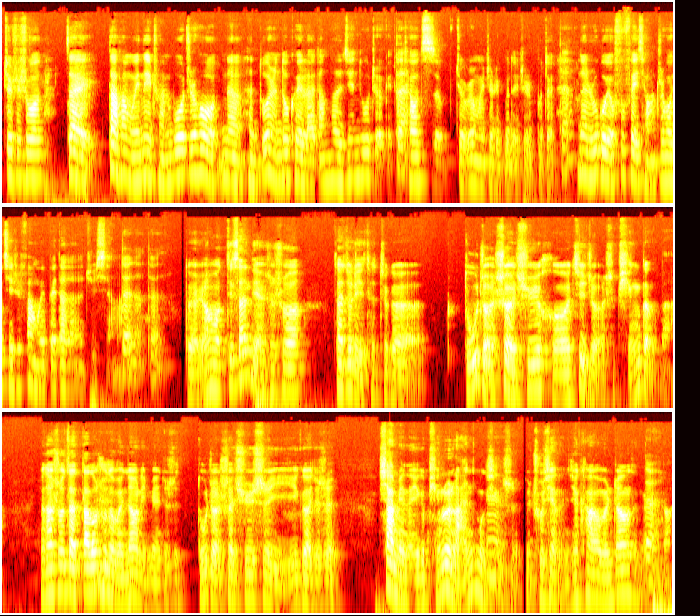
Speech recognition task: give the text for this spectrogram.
就是说在大范围内传播之后，那很多人都可以来当它的监督者，给它挑刺，就认为这里不对，这里不对。对那如果有付费墙之后，其实范围被大大的局限了。对的对的，对，然后第三点是说，在这里它这个读者社区和记者是平等的。就他说，在大多数的文章里面，就是读者社区是以一个就是下面的一个评论栏这么个形式就出现的。你先看完文章才能对看到，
